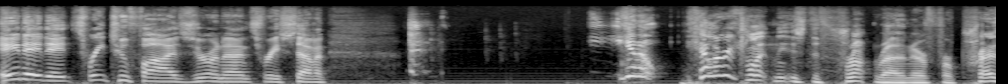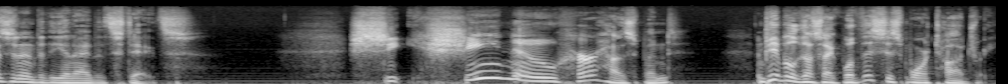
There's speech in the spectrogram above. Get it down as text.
888-325-0937. You know, Hillary Clinton is the front runner for president of the United States. She, she knew her husband, and people go like, well, this is more tawdry.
